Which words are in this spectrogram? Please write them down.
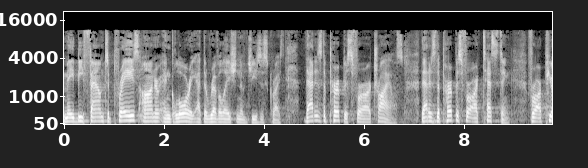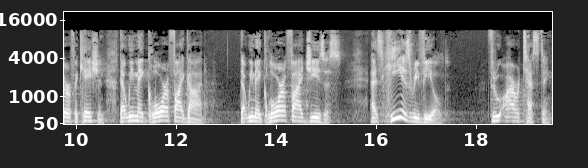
may be found to praise, honor, and glory at the revelation of Jesus Christ. That is the purpose for our trials. That is the purpose for our testing, for our purification, that we may glorify God, that we may glorify Jesus as He is revealed through our testing.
